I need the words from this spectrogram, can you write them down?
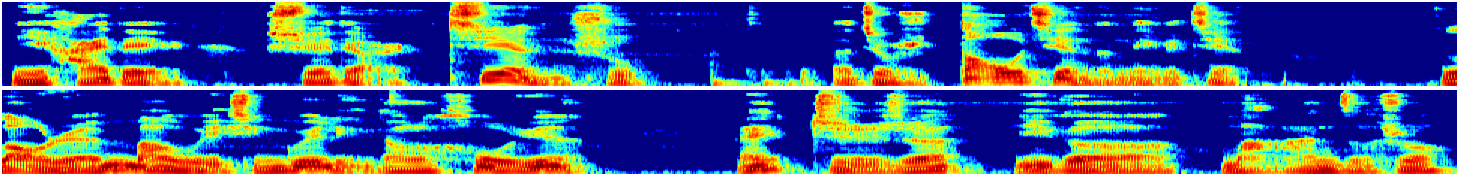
你还得学点剑术，那就是刀剑的那个剑。”老人把韦行龟领到了后院，哎，指着一个马鞍子说：“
